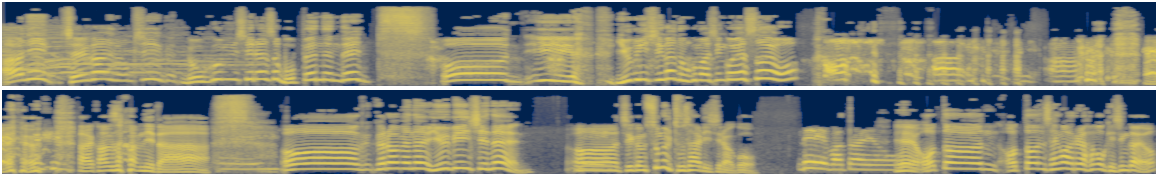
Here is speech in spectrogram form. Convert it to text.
아니 제가 혹시 그 녹음실에서 못 뵀는데, 어, 이, 유빈 씨가 녹음하신 거였어요? 어, 아, 아니, 아. 네. 아, 감사합니다. 어, 그- 그러면은 유빈 씨는, 어, 지금 22살이시라고. 네, 맞아요. 예, 어떤, 어떤 생활을 하고 계신가요?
